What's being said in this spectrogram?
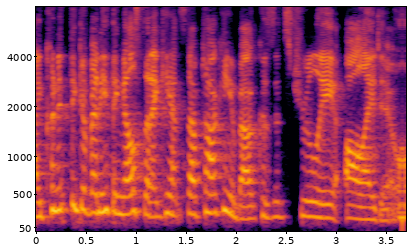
I couldn't think of anything else that I can't stop talking about because it's truly all I do.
